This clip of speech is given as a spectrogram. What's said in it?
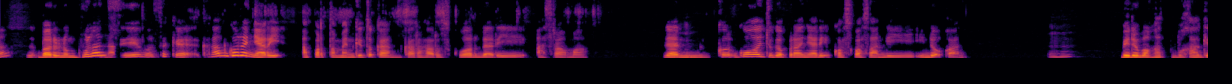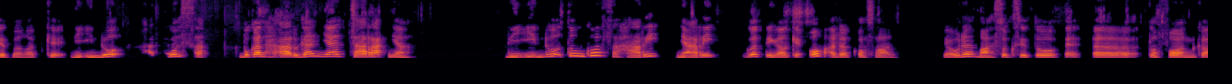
Hah? baru enam bulan Enam. sih maksudnya kayak kan gue udah nyari apartemen gitu kan karena harus keluar dari asrama. Dan gue juga pernah nyari kos-kosan di Indo kan. Mhm. beda banget gue kaget banget. Kayak di Indo gue bukan harganya caranya. Di Indo tuh gue sehari nyari gue tinggal kayak oh ada kosan. Ya udah masuk situ eh, eh, telepon ke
